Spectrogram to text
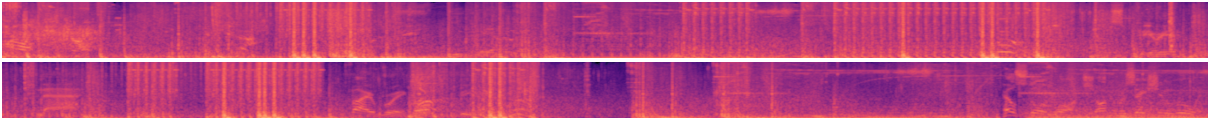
Talon destroyed. Superior? Nah. Firebreak off the field. Hellstorm launch. Authorization ruined.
